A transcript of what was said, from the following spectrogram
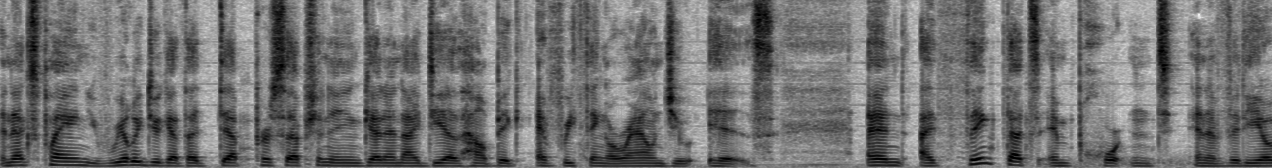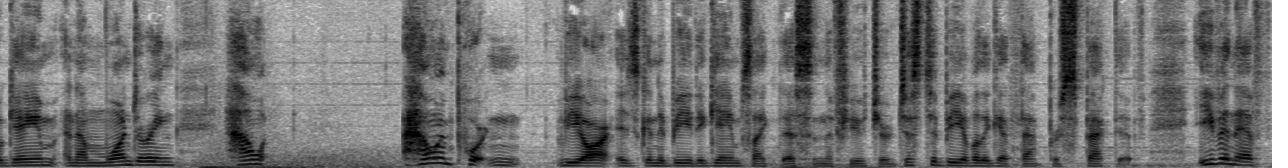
In X-plane, you really do get that depth perception and you get an idea of how big everything around you is. And I think that's important in a video game, and I'm wondering how how important VR is going to be to games like this in the future, just to be able to get that perspective. Even if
